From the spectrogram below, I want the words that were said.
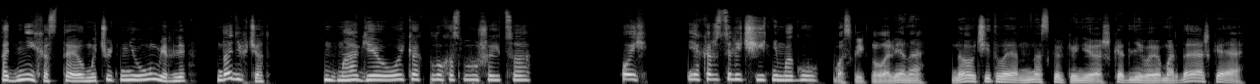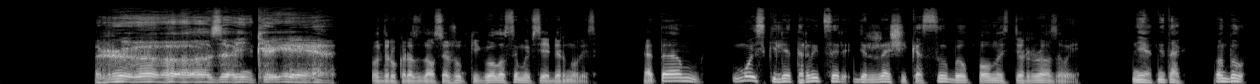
одних оставил, мы чуть не умерли. Да, девчат?» «Магия, ой, как плохо слушается!» «Ой, я, кажется, лечить не могу!» — воскликнула Лена, но, учитывая, насколько у нее шкодливая мордашка... «Розовенькие!» Вдруг раздался жуткий голос, и мы все обернулись. А там мой скелет-рыцарь, держащий косу, был полностью розовый. Нет, не так. Он был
